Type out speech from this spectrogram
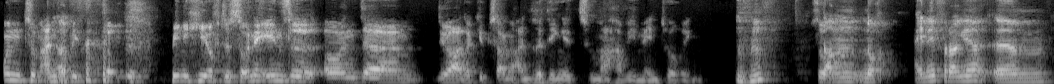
Und zum anderen ja. bin ich hier auf der Sonneinsel und ähm, ja, da gibt es auch noch andere Dinge zu machen wie Mentoring. Mhm. So. Dann noch eine Frage. Ähm,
